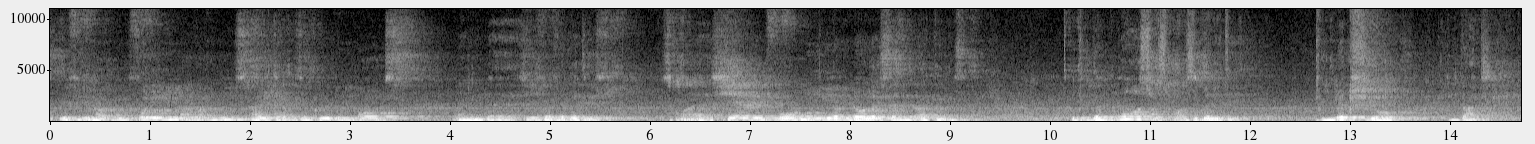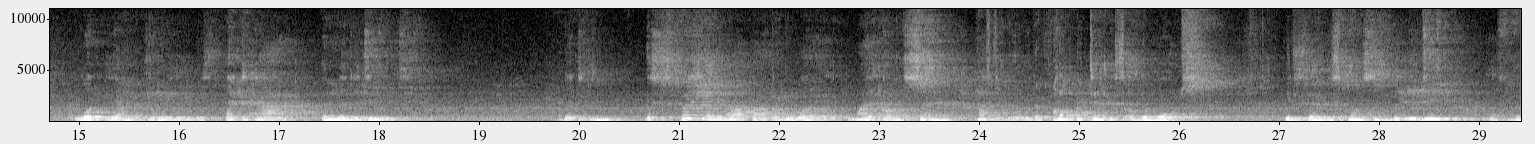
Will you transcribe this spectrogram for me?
if you have been following our news items, including boards and uh, chief executives sharing $4 million and other things, it is the board's responsibility to make sure that what they are doing is ethical and legitimate. But especially in our part of the world, my concern has to do with the competence of the boards. It's their responsibility the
